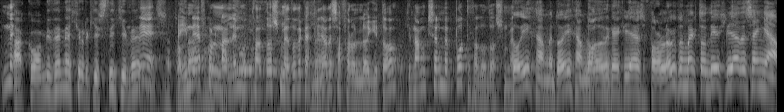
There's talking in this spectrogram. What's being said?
Ναι. Ακόμη δεν έχει ορκιστεί η Ναι, κυβέρνηση. είναι εύκολο να λέμε ότι θα δώσουμε 12.000 Ναι. αφορολόγητο και να μην ξέρουμε πότε θα το δώσουμε. Το είχαμε, το είχαμε το 12.000 φορολόγητο μέχρι το 2009.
